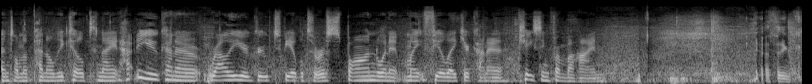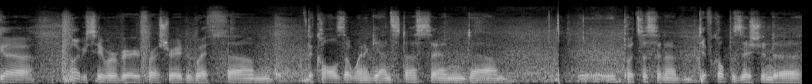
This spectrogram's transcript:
And on the penalty kill tonight, how do you kind of rally your group to be able to respond when it might feel like you're kind of chasing from behind? I think uh, obviously we're very frustrated with um, the calls that went against us, and um, it puts us in a difficult position to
